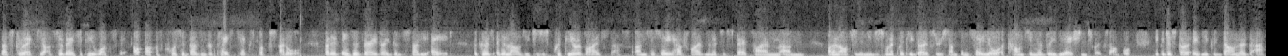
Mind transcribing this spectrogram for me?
That's correct, yeah. So basically, what's, of course, it doesn't replace textbooks at all, but it is a very, very good study aid because it allows you to just quickly revise stuff. Um, so say you have five minutes of spare time um, on an afternoon, you just want to quickly go through something, say your accounting abbreviations, for example. You could just go in, you could download the app,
